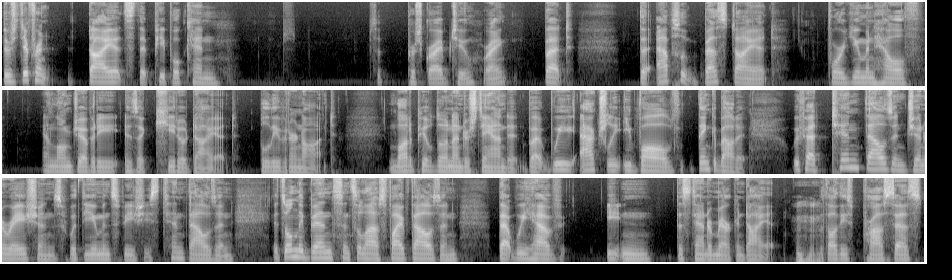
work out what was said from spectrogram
There's different diets that people can prescribe to, right? But the absolute best diet for human health and longevity is a keto diet, believe it or not. A lot of people don't understand it, but we actually evolved. Think about it. We've had 10,000 generations with the human species, 10,000. It's only been since the last 5,000 that we have eaten the standard American diet mm-hmm. with all these processed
